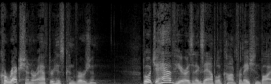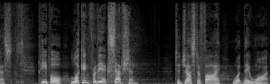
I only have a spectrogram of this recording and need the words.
correction or after his conversion. But what you have here is an example of confirmation bias. People looking for the exception to justify what they want.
